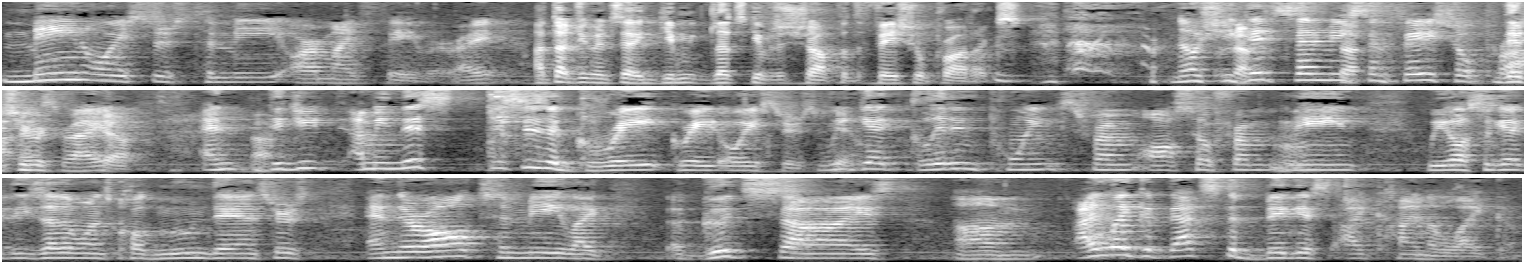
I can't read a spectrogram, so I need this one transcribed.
Maine oysters to me are my favorite. Right? I thought you were going to say, "Give me, let's give it a shot for the facial products." No, she No, did send me no. some facial products, right? Yeah. And did you? I mean, this this is a great, great oysters. We Yeah. get Glidden points from also from Mm. Maine. We also get these other ones called Moon Dancers, and they're all to me like a good size. Um, I like it. That's the biggest. I kind of like them.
